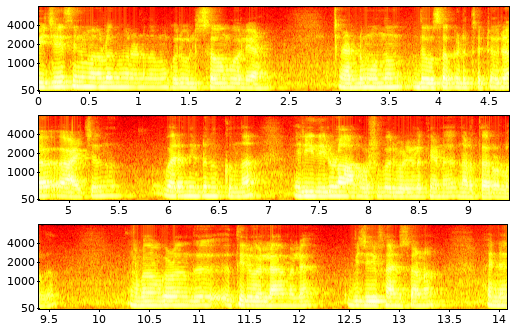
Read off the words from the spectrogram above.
വിജയ് സിനിമകൾ എന്ന് പറയുന്നത് നമുക്കൊരു ഉത്സവം പോലെയാണ്. രണ്ട് മൂന്നും ദിവസമൊക്കെ എടുത്തിട്ട് ഒരു ആഴ്ച വരെ നീണ്ടു നിൽക്കുന്ന രീതിയിലുള്ള ആഘോഷ പരിപാടികളൊക്കെയാണ് നടത്താറുള്ളത്. അപ്പോൾ നമുക്ക് ഇവിടെ നിന്ന് തിരുവല്ലാമല വിജയ് ഫാൻസാണ് അതിന്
